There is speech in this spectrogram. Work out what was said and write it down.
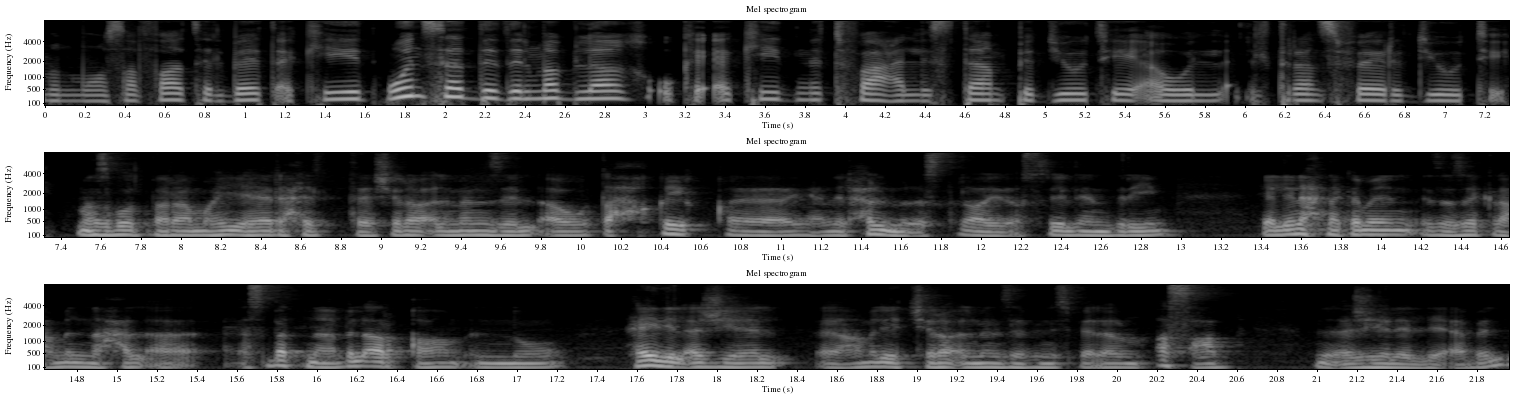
من مواصفات البيت أكيد ونسدد المبلغ. المبلغ واكيد ندفع ال stamp duty أو ال transfer duty مزبوط مرام وهي هي رحلة شراء المنزل أو تحقيق آه، يعني الحلم الأسترالي الأستراليان دريم. يلي نحن كمان إذا ذاكر عملنا حلقة أثبتنا بالأرقام إنه هيدي الأجيال آه، عملية شراء المنزل بالنسبة لهم أصعب من الأجيال اللي قبل.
